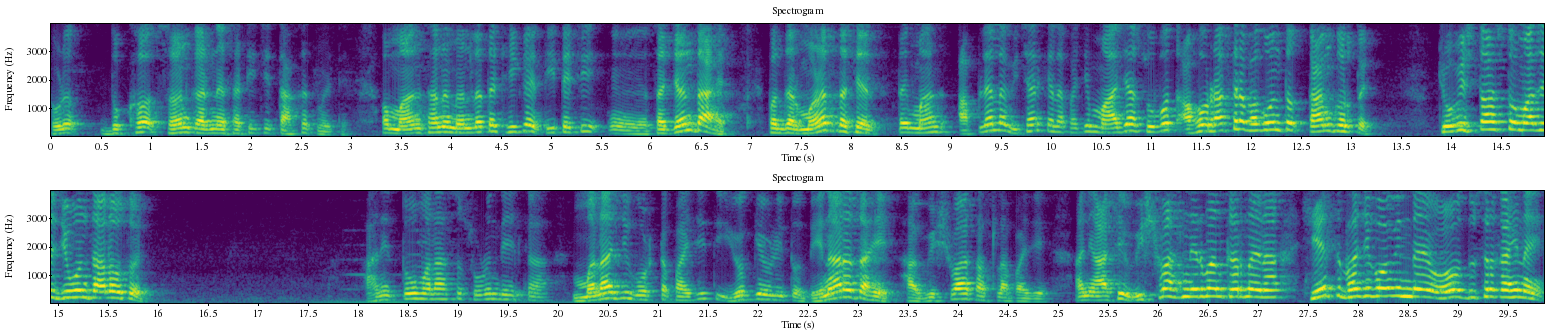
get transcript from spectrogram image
थोडं दुःख सहन करण्यासाठीची ताकद मिळते. अहो माणसानं म्हणलं तर ठीक आहे ती त्याची सज्जनता आहे. पण जर म्हणत नसेल तर माणस आपल्याला विचार केला पाहिजे माझ्यासोबत अहोरात्र भगवंत काम करतोय. चोवीस तास तो माझं जीवन चालवतोय. आणि तो मला असं सोडून देईल का? मला जी गोष्ट पाहिजे ती योग्य वेळी तो देणारच आहे हा विश्वास असला पाहिजे. आणि असे विश्वास निर्माण करणं आहे ना हेच भज गोविंद आहे हो दुसरं काही नाही.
